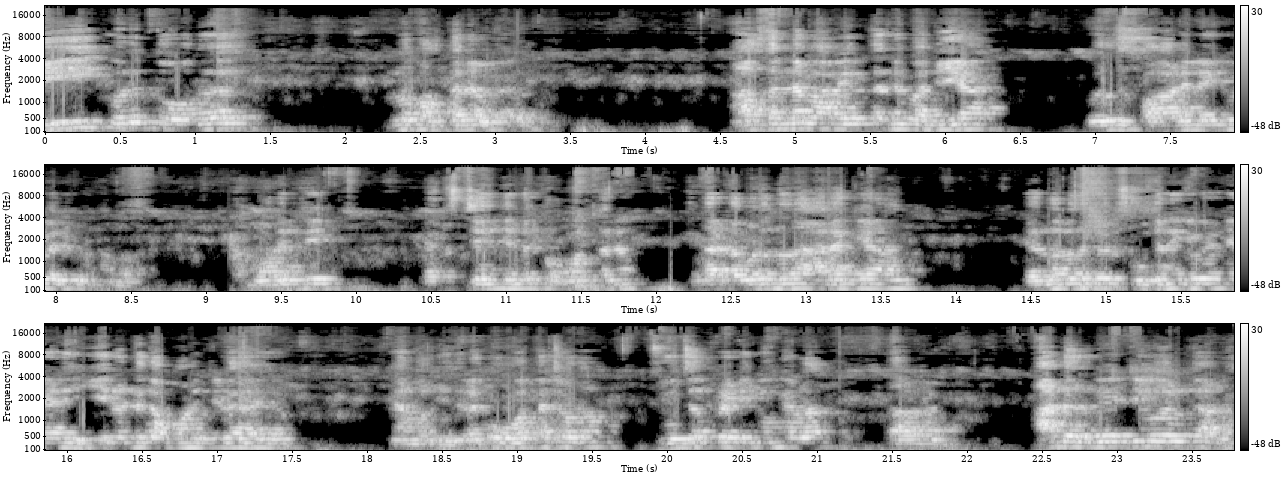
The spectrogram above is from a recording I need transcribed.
ഈ ഒരു തോത് ഉള്ള വർധനവ് ആസന്ന ഭാവിയിൽ തന്നെ വലിയ ഒരു ഫാളിലേക്ക് വരും കമോഡിറ്റി കമ്മോഡിറ്റി എക്സ്ചേഞ്ചിന്റെ പ്രവർത്തനം ഇത് ഇടപെടുന്നത് ആരൊക്കെയാണ് എന്നുള്ളതിന്റെ ഒരു സൂചനയ്ക്ക് വേണ്ടിയാണ് ഈ രണ്ട് കമ്മോഡിറ്റിയുടെ കാര്യം ഞാൻ പറഞ്ഞു ഇതിലൊക്കെ ഊഹക്കച്ചവടം ഫ്യൂച്ചർ ട്രേഡിംഗ് ഒക്കെയുള്ള ആ ഡെറിവേറ്റീവുകൾക്കാണ്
